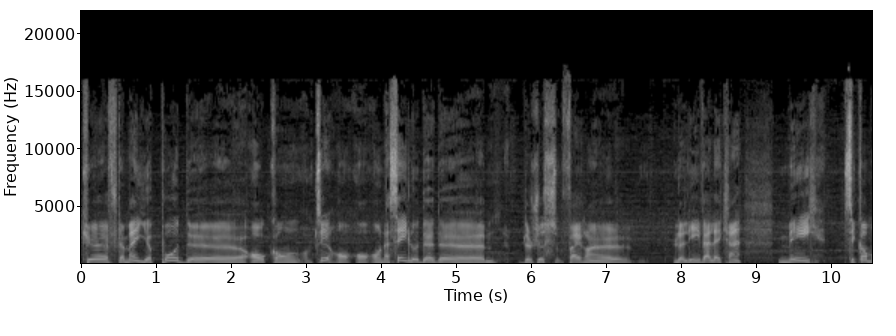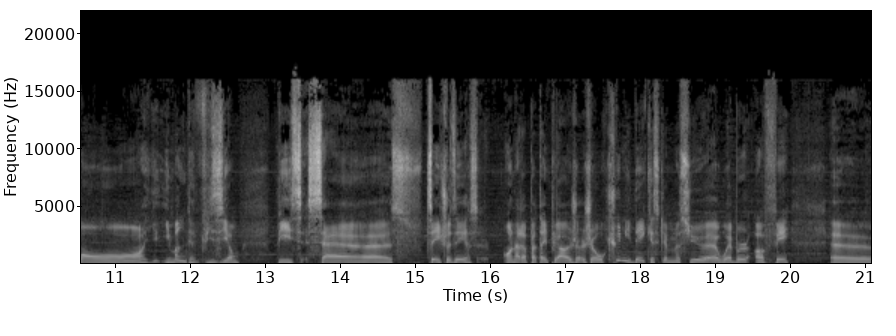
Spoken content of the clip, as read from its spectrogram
que finalement, il n'y a pas de. On, on, on, on essaye de, de, de, juste faire le livre à l'écran, mais c'est comme on. Il manque de vision. Puis ça. Tu sais, je veux dire on aurait peut-être pu. J'ai aucune idée qu'est-ce que M. Euh, Weber a fait. Euh,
